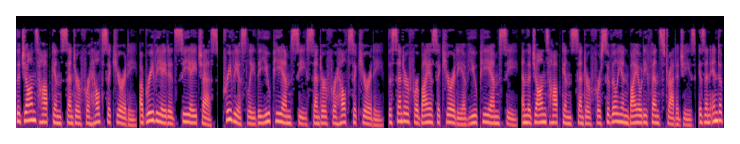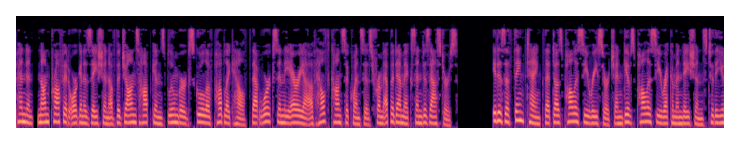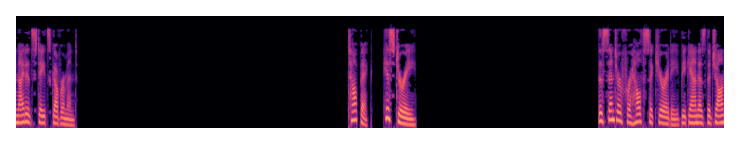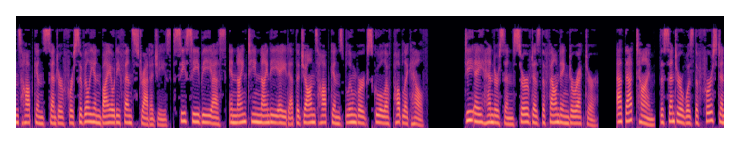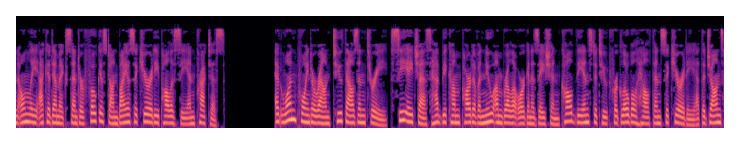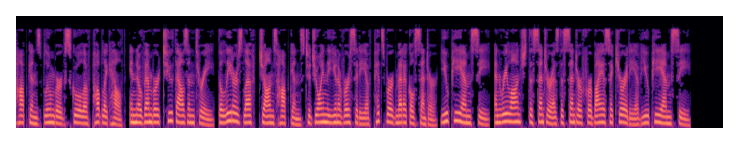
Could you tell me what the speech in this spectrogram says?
The Johns Hopkins Center for Health Security abbreviated CHS, previously the UPMC Center for Health Security, the Center for Biosecurity of UPMC, and the Johns Hopkins Center for Civilian Biodefense Strategies is an independent, nonprofit organization of the Johns Hopkins Bloomberg School of Public Health that works in the area of health consequences from epidemics and disasters. It is a think tank that does policy research and gives policy recommendations to the United States government. History The Center for Health Security began as the Johns Hopkins Center for Civilian Biodefense Strategies (CCBS) in 1998 at the Johns Hopkins Bloomberg School of Public Health. D. A. Henderson served as the founding director. At that time, the center was the first and only academic center focused on biosecurity policy and practice. At one point around 2003, CHS had become part of a new umbrella organization called the Institute for Global Health and Security at the Johns Hopkins Bloomberg School of Public Health. In November 2003, the leaders left Johns Hopkins to join the University of Pittsburgh Medical Center (UPMC) and relaunched the center as the Center for Biosecurity of UPMC.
